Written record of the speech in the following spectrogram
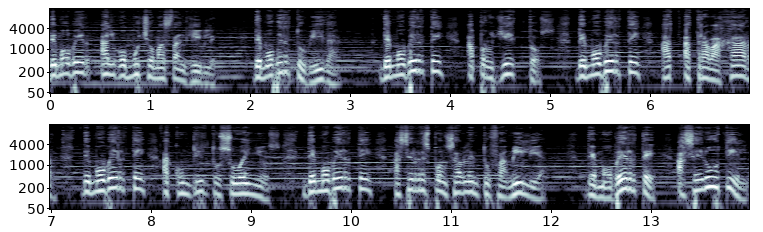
de mover algo mucho más tangible, de mover tu vida, de moverte a proyectos, de moverte a, trabajar, de moverte a cumplir tus sueños, de moverte a ser responsable en tu familia, de moverte a ser útil.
